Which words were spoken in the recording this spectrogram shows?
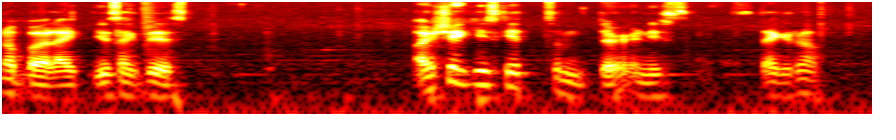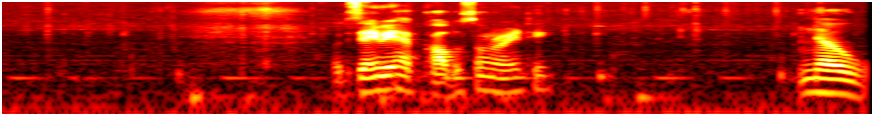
No, but like it's like this. I should just get some dirt and just stack it up. But does anybody have cobblestone or anything? No.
